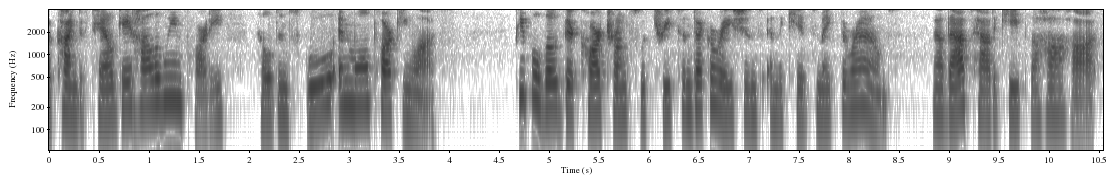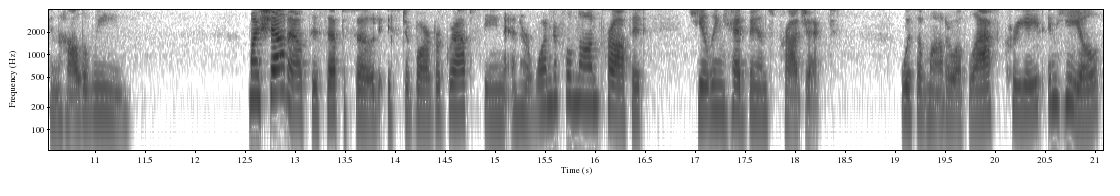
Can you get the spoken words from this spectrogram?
a kind of tailgate Halloween party held in school and mall parking lots. People load their car trunks with treats and decorations, and the kids make the rounds. Now that's how to keep the ha ha in Halloween. My shout out this episode is to Barbara Grapstein and her wonderful nonprofit Healing Headbands Project. With a motto of laugh, create, and heal,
